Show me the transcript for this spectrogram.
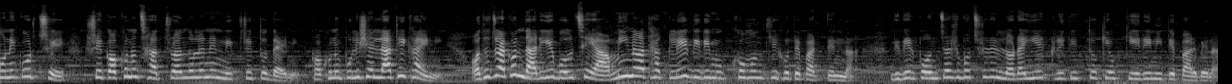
মনে করছে, সে কখনো ছাত্র আন্দোলনের নেতৃত্ব দেয়নি, কখনো পুলিশের লাঠি খায়নি। অথচ এখন দাঁড়িয়ে বলছে, আমি না থাকলে দিদি মুখ্যমন্ত্রী হতে পারতেন না। দিদির পঞ্চাশ বছরের লড়াইয়ের কৃতিত্ব কেউ কেড়ে নিতে পারবে না।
